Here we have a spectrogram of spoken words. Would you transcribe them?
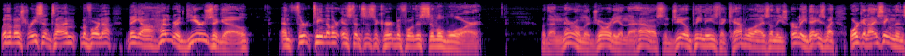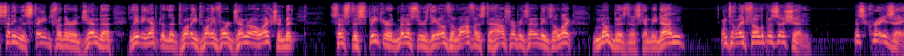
with the most recent time before now being a hundred years ago and 13 other instances occurred before the Civil War. With a narrow majority in the House, the GOP needs to capitalize on these early days by organizing and then setting the stage for their agenda leading up to the 2024 general election. But since the Speaker administers the oath of office to House representatives elect, no business can be done until they fill the position. That's crazy.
